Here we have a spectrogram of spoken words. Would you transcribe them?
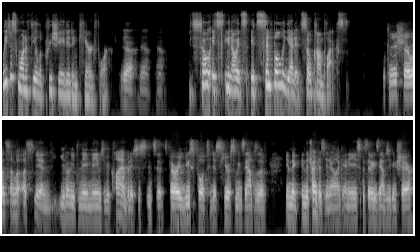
we just want to feel appreciated and cared for yeah yeah yeah. It's so it's you know it's it's simple yet it's so complex. Well, can you share with some of us yeah, you don't need to name names of your client but it's just it's, it's very useful to just hear some examples of in the in the trenches you know like any specific examples you can share?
